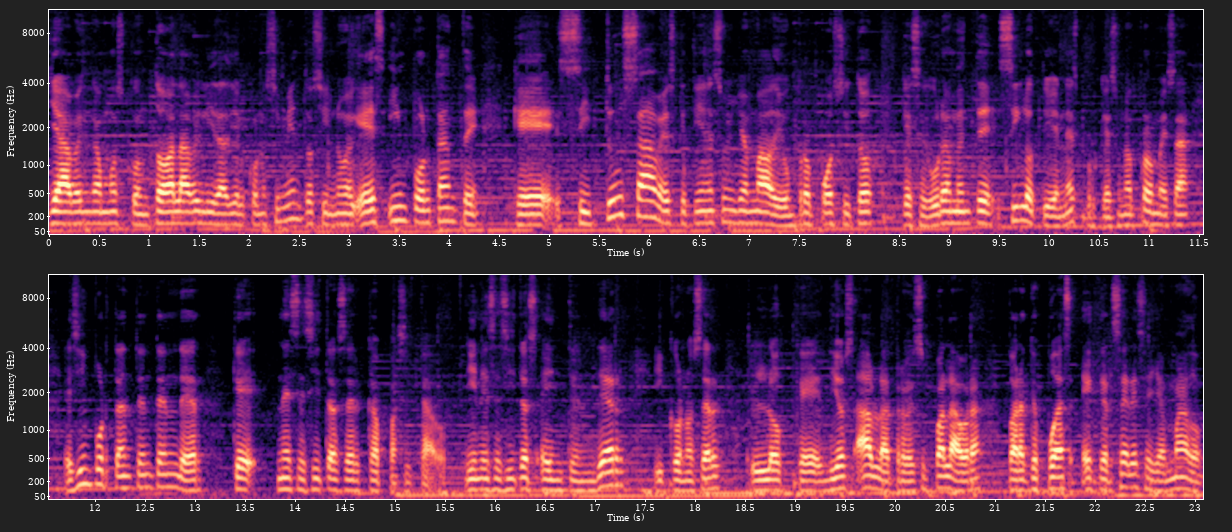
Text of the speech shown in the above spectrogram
ya vengamos con toda la habilidad y el conocimiento, sino es importante que si tú sabes que tienes un llamado y un propósito, que seguramente sí lo tienes porque es una promesa, es importante entender que necesitas ser capacitado y necesitas entender y conocer lo que Dios habla a través de su palabra para que puedas ejercer ese llamado.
